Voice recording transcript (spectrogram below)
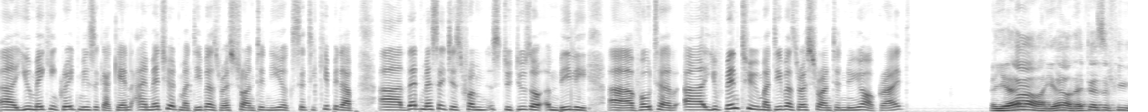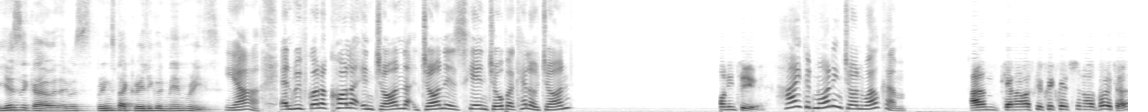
uh, you making great music again. I met you at Madiba's restaurant in New York City. Keep it up. Uh, that message is from Studuzo Mbili, uh, Wouter. Uh, you've been to Madiba's restaurant in New York, right? Yeah, yeah, that was a few years ago. That was brings back really good memories. Yeah, and we've got a caller in John. John is here in Joburg. Hello, John. Morning to you. Hi, good morning, John. Welcome. Um, can I ask a quick question of Wouter?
